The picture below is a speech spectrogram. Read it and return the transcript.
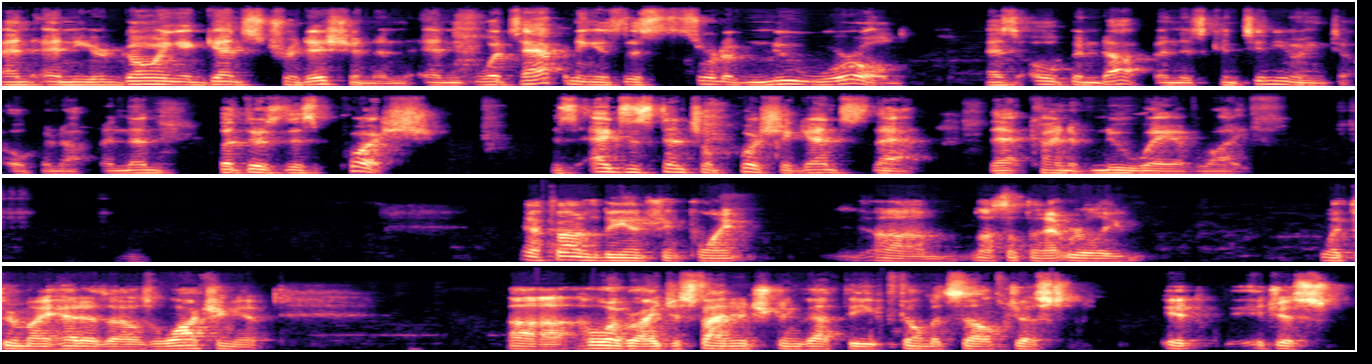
And and you're going against tradition, and and what's happening is this sort of new world has opened up and is continuing to open up, and then but there's this push, this existential push against that that kind of new way of life. Yeah, I found it to be an interesting point. Um, not something that really went through my head as I was watching it. Uh, however, I just find it interesting that the film itself just it it just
